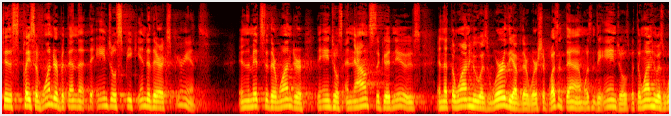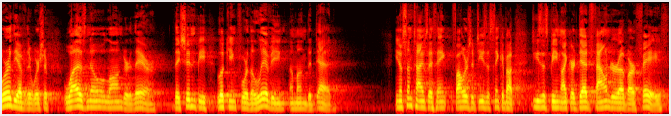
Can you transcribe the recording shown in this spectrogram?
to this place of wonder, but then the, the angels speak into their experience. In the midst of their wonder, the angels announce the good news and that the one who was worthy of their worship wasn't them, wasn't the angels, but the one who was worthy of their worship was no longer there. They shouldn't be looking for the living among the dead. You know, sometimes I think followers of Jesus think about Jesus being like our dead founder of our faith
